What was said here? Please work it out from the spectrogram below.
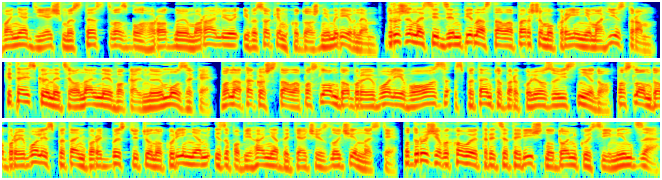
звання діяч мистецтва з благородною моралью і високим художнім рівнем. Дружина Сі Цзіньпіна стала першим Україні магістром китайської національної вокальної музики. Вона також стала послом доброї волі в ООЗ з питань туберкульозу і СНІДу, послом доброї волі з питань боротьби з тютюнокурінням і запобігання дитячій злочинності. Подружжя виховує 30-річну доньку Сі Міндзе.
